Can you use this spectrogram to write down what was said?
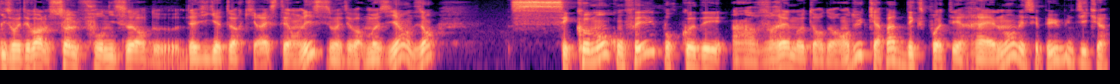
ils ont été voir le seul fournisseur de navigateurs qui restait en liste, ils ont été voir Mozilla en disant c'est comment qu'on fait pour coder un vrai moteur de rendu capable d'exploiter réellement les CPU multicœurs?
